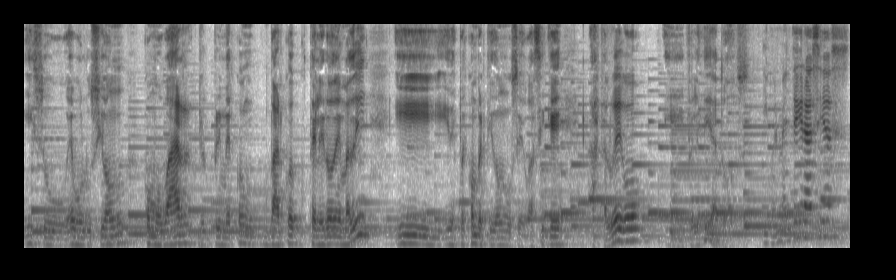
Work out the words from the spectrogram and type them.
y su evolución como bar, el primer barco hotelero de Madrid y, después convertido en museo. Así que hasta luego y feliz día a todos. Igualmente, gracias.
